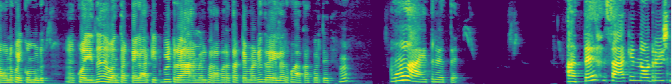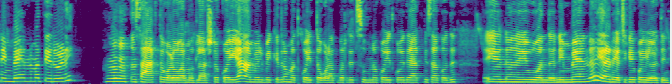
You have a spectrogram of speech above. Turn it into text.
ಅವನು ಕೊಯ್ಕೊಂಬಿಡು. ಕೊಯ್ದು ಒಂದು ತಟ್ಟೆಗೆ ಹಾಕಿಟ್ಬಿಟ್ರೆ ಆಮೇಲೆ ಬರ ಬರ ತಟ್ಟೆ ಎಲ್ಲರಿಗೂ ಹಾಕಾಕ್ ಬರ್ತೈತಿ. ಹ್ಮ್? ಹ್ಞೂ ಆಯ್ತು ರೀ ಅತ್ತೆ. ಅತ್ತೆ, ಸಾಕಿನ್ ನೋಡ್ರಿ ಇಷ್ಟು ನಿಂಬೆ ಹಣ್ಣು ಮತ್ತು ಈರುಳ್ಳಿ. ಹ್ಞೂ ಸಾಕು ತಗೊಳ್ಳುವ ಅಷ್ಟ ಅಷ್ಟೇ ಕೊಯ್ಯ, ಆಮೇಲೆ ಬೇಕಿದ್ರೆ ಮತ್ತೆ ಕೊಯ್ದು ತಗೊಳಕ್ ಬರ್ತೈತಿ. ಸುಮ್ಮನೆ ಕೊಯ್ದು ಕೊಯ್ದು ಯಾಕೆ ಬಿಸಾಕೋದು? ಏನು ಇವು ಒಂದು ನಿಂಬೆ ಹಣ್ಣು, ಎರಡು ಹೆಚ್ಚಿಗೆ ಕೊಯ್ದು ಹೇಳ್ತೀನಿ.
